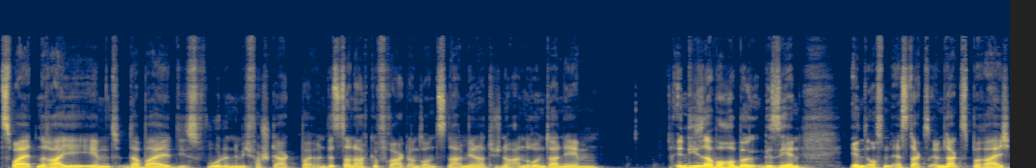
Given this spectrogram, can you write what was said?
zweiten Reihe eben dabei. Dies wurde nämlich verstärkt bei Invista nachgefragt. Ansonsten haben wir natürlich noch andere Unternehmen in dieser Woche gesehen, eben aus dem S-DAX, MDAX-Bereich,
